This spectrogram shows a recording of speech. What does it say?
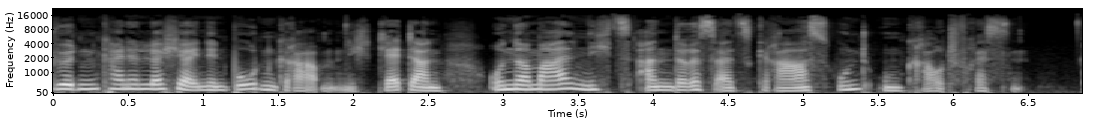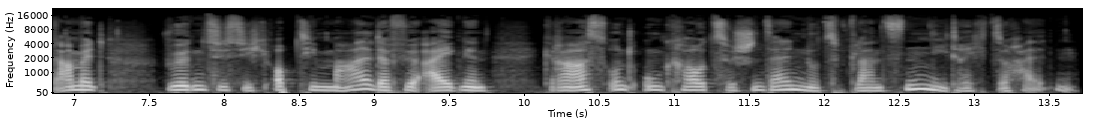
würden keine Löcher in den Boden graben, nicht klettern und normal nichts anderes als Gras und Unkraut fressen. Damit würden sie sich optimal dafür eignen, Gras und Unkraut zwischen seinen Nutzpflanzen niedrig zu halten.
